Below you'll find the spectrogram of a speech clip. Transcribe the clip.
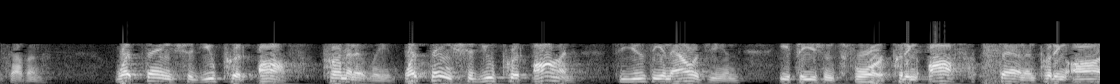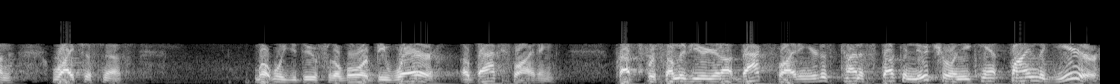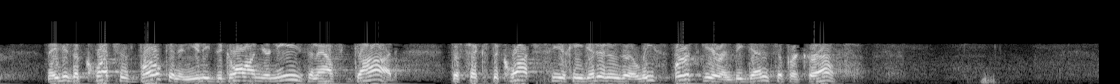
What things should you put off permanently? What things should you put on, to use the analogy in Ephesians 4, putting off sin and putting on righteousness? What will you do for the Lord? Beware of backsliding. Perhaps for some of you, you're not backsliding, you're just kind of stuck in neutral and you can't find the gear. Maybe the clutch is broken and you need to go on your knees and ask God to fix the clutch so you can get it into at least first gear and begin to progress.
